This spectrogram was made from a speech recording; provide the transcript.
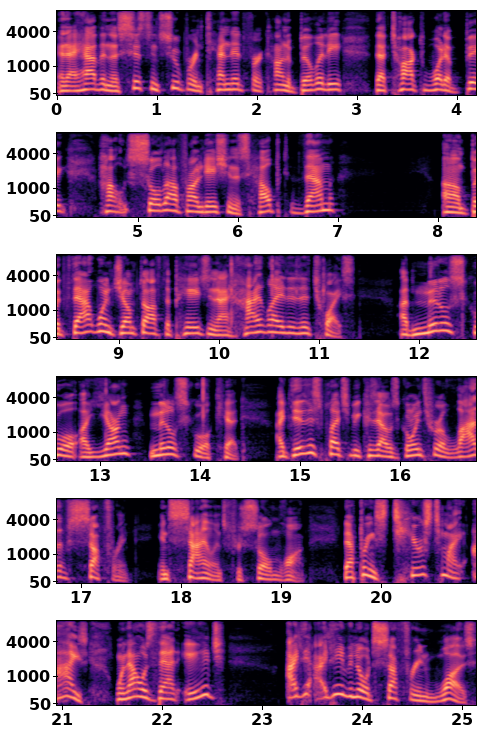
and I have an assistant superintendent for accountability that talked what a big how Sold Out Foundation has helped them. Um, but that one jumped off the page, and I highlighted it twice. A middle school, a young middle school kid. I did this pledge because I was going through a lot of suffering in silence for so long. That brings tears to my eyes. When I was that age, I, di- I didn't even know what suffering was.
